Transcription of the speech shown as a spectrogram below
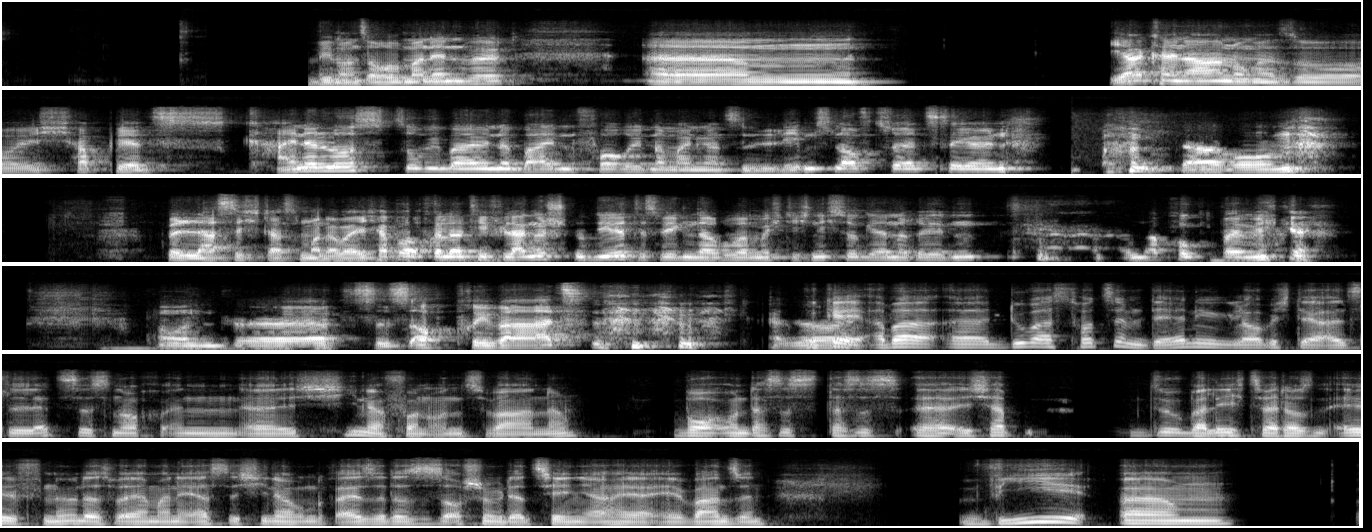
wie man es auch immer nennen will. Ähm, ja, keine Ahnung. Also ich habe jetzt keine Lust, so wie bei den beiden Vorrednern, meinen ganzen Lebenslauf zu erzählen. Und darum belasse ich das mal. Aber ich habe auch relativ lange studiert, deswegen darüber möchte ich nicht so gerne reden. Ein Punkt bei mir. Und äh, es ist auch privat. also, okay, aber äh, du warst trotzdem derjenige, glaube ich, der als letztes noch in äh, China von uns war, ne? Boah, und das ist, das ist, äh, ich habe so überlegt, 2011, ne? Das war ja meine erste China-Rundreise, das ist auch schon wieder zehn Jahre her, ey, Wahnsinn. Wie, ähm,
